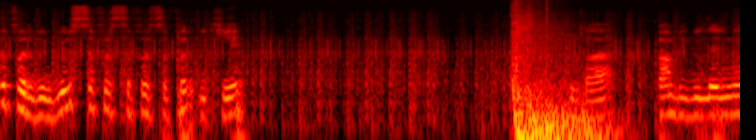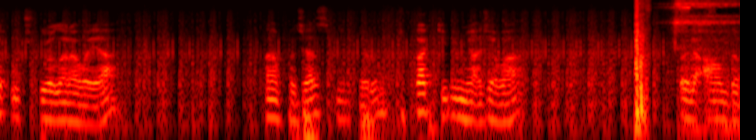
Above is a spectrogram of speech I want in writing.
0,0002 Burada şu an birbirlerini uçuruyorlar havaya. Ne yapacağız bilmiyorum. Tuzak gibi mi acaba? Böyle aldım.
